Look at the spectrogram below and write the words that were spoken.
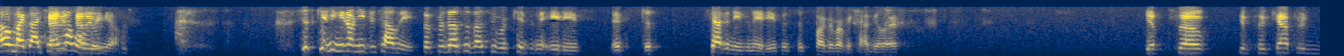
oh my God, Jay, and, how old are you? just kidding. You don't need to tell me. But for those of us who were kids in the '80s, it's just '70s and '80s. It's just part of our vocabulary. Yep. So, yep. So, Catherine,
